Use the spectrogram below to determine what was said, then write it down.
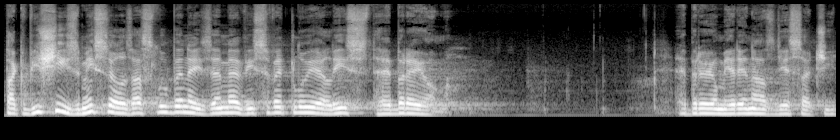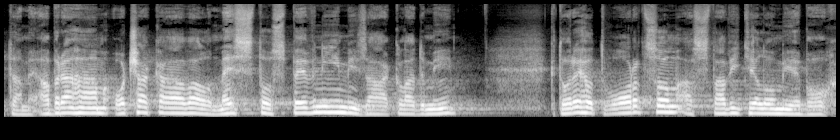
tak vyšší zmysel zaslúbenej zeme vysvetľuje list Hebrejom. Hebrejom 11.10 čítame. Abraham očakával mesto s pevnými základmi, ktorého tvorcom a staviteľom je Boh.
